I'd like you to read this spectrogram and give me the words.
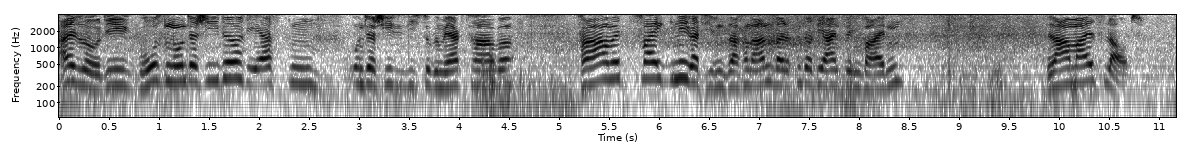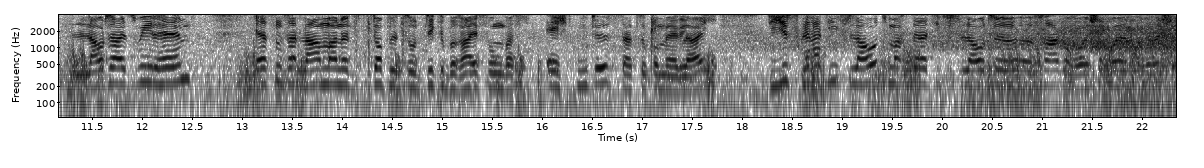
Also, die großen Unterschiede, die ersten Unterschiede, die ich so gemerkt habe. Fangen wir mit zwei negativen Sachen an, weil das sind doch die einzigen beiden. Lama ist laut. Lauter als Wheelhelm. Erstens hat Lama eine doppelt so dicke Bereifung, was echt gut ist. Dazu kommen wir ja gleich. Die ist relativ laut, macht relativ laute äh, Fahrgeräusche, Geräusche.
